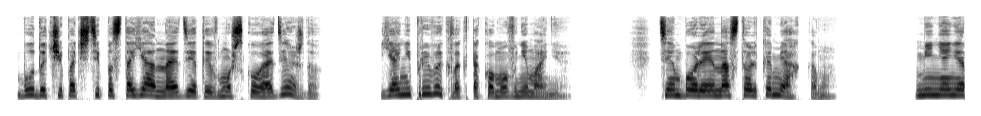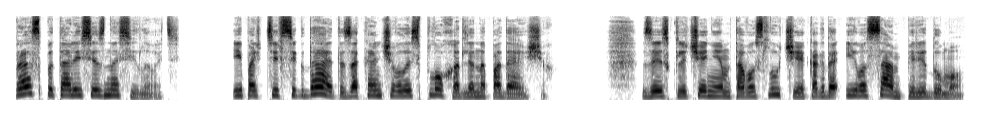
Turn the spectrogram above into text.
Будучи почти постоянно одетой в мужскую одежду, я не привыкла к такому вниманию, тем более настолько мягкому. Меня не раз пытались изнасиловать, и почти всегда это заканчивалось плохо для нападающих, за исключением того случая, когда Ива сам передумал,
